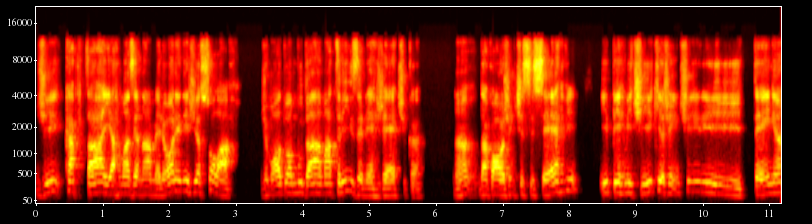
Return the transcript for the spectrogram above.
de captar e armazenar melhor a energia solar, de modo a mudar a matriz energética né, da qual a gente se serve e permitir que a gente tenha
